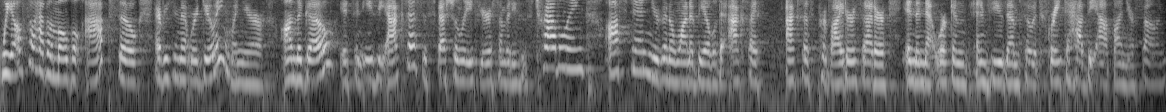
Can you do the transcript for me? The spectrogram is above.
We also have a mobile app, so everything that we're doing when you're on the go, it's an easy access, especially if you're somebody who's traveling often. You're going to want to be able to access access providers that are in the network and, and view them, so it's great to have the app on your phone.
